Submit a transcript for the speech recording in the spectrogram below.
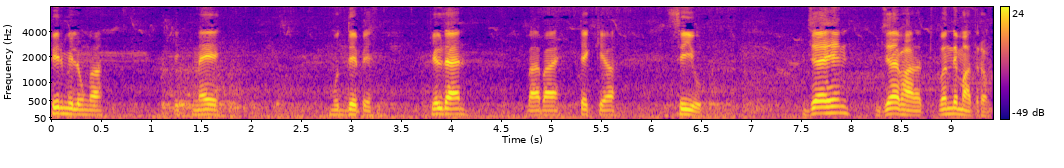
फिर मिलूँगा एक नए मुद्दे पे। Till then bye bye take care see you जय हिंद, जय भारत, वंदे मातरम।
